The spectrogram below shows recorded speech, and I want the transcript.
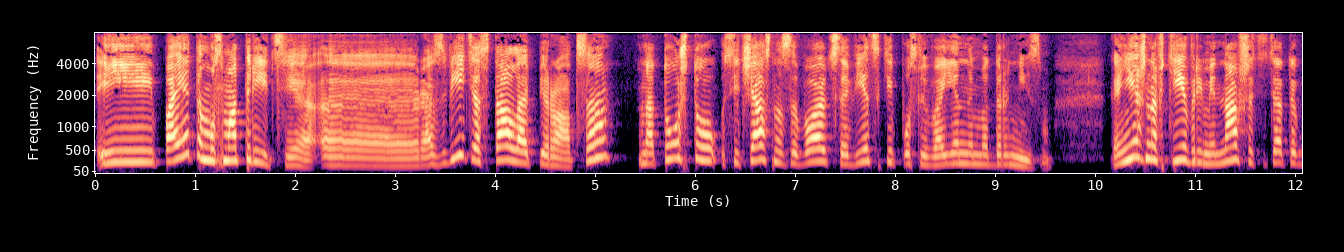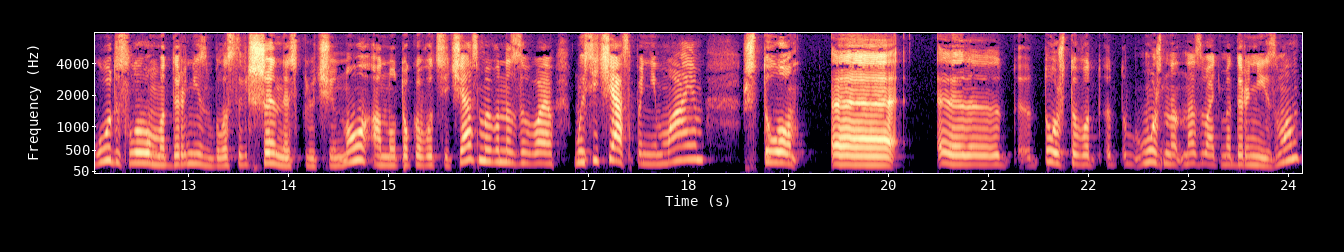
И поэтому, смотрите, э, развитие стало опираться на то, что сейчас называют советский послевоенный модернизм – Конечно, в те времена, в 60-е годы, слово модернизм было совершенно исключено. Оно только вот сейчас мы его называем. Мы сейчас понимаем, что э, э, то, что вот можно назвать модернизмом,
